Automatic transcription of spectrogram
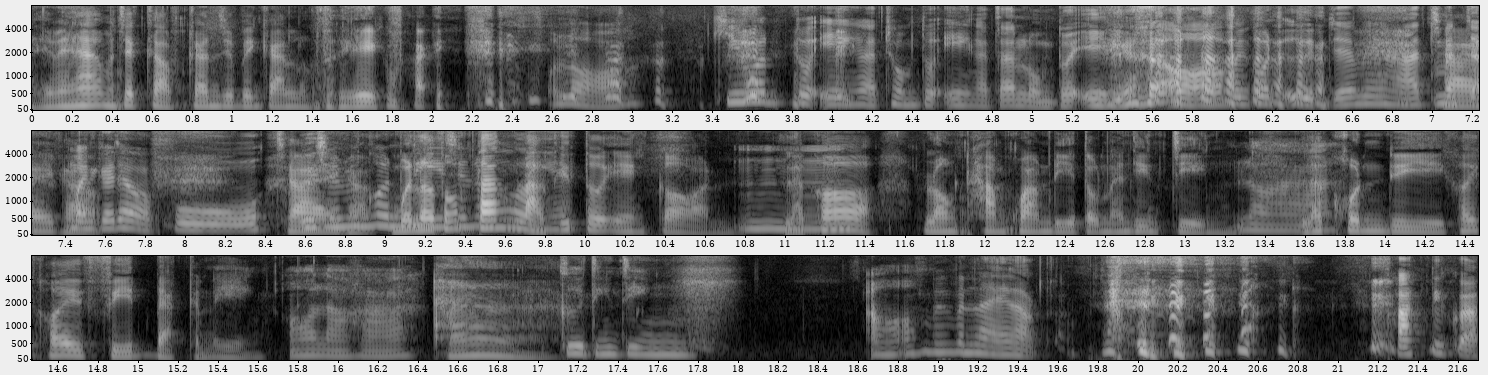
เห็นไหมฮะ มันจะกลับกันจะเป็นการหลงตัวเองไปอ๋อเหรอ คิดว่าตัวเองอะชมตัวเองอะจะหลงตัวเอง อ๋อ เป็นคนอื่นใช่ไหมคะ มัจะใช่ครับมันก็จะแบบฟูใช่อุ๊ยฉันคป็รับนคนเหมือนเราดีต้องฉันตั้งหลักย่าที่ตัวเองก่อนอืมแล้วก็ลองทำความดีตรงนั้นจริงเหรอๆแล้วคนดีค่อยๆฟีดแบ็กกันเอง อ๋อเหรอคะ อ่า คือจริง ๆ อ๋อ ไม่เป็นไรหรอก พักดีกว่า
